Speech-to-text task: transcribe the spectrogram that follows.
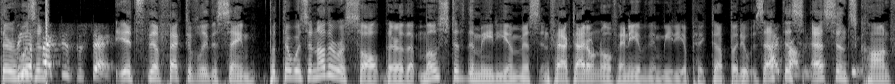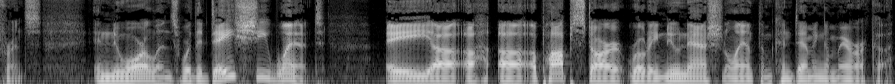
There the was an, effect is the same. it's the, effectively the same. But there was another assault there that most of the media missed. In fact, I don't know if any of the media picked up, but it was at I this Essence conference in New Orleans where the day she went, a, uh, a, a, pop star wrote a new national anthem condemning America.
